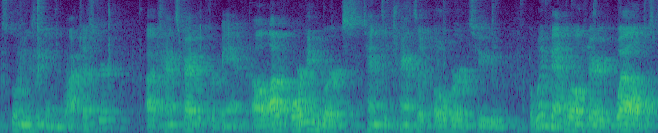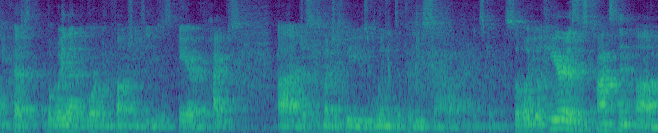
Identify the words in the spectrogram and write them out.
School of Music in Rochester uh, transcribed it for band. A lot of organ works tend to translate over to the wind band world very well just because the way that the organ functions, it uses air and pipes uh, just as much as we use wind to produce sound. So what you'll hear is this constant um,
